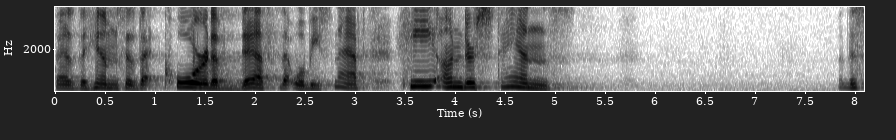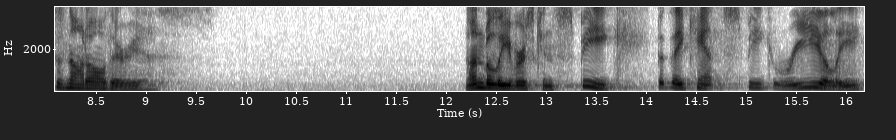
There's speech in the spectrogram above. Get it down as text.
as the hymn says, that cord of death that will be snapped. He understands that this is not all there is. Unbelievers can speak, but they can't speak really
